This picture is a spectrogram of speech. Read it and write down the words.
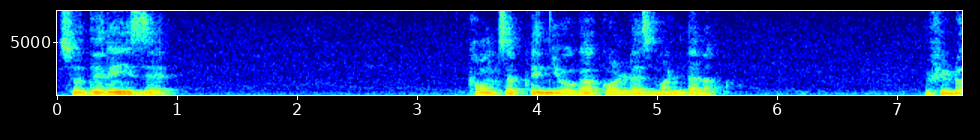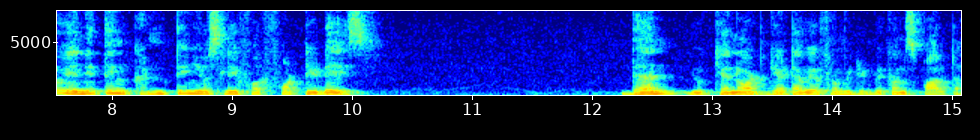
So, there is a concept in yoga called as mandala. If you do anything continuously for 40 days, then you cannot get away from it. It becomes part of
